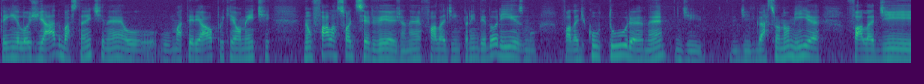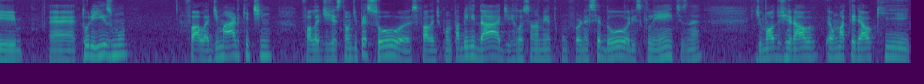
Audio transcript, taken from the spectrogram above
têm elogiado bastante né, o, o material, porque realmente não fala só de cerveja, né, fala de empreendedorismo, fala de cultura, né, de, de gastronomia, fala de eh, turismo, fala de marketing, fala de gestão de pessoas, fala de contabilidade, relacionamento com fornecedores, clientes, né? De modo geral, é um material que,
